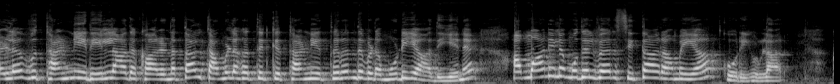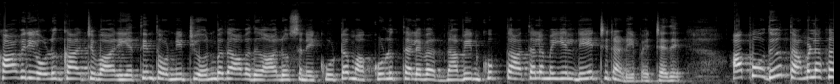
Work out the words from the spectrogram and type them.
அளவு தண்ணீர் இல்லாத காரணத்தால் தமிழகத்திற்கு தண்ணீர் திறந்துவிட முடியாது என அம்மாநில முதல்வர் சித்தாராமையா கூறியுள்ளார். காவிரி ஒழுங்காற்று வாரியத்தின் தொன்னூற்றி ஒன்பதாவது ஆலோசனை கூட்டம் அக்குழு தலைவர் நவீன் குப்தா தலைமையில் நேற்று நடைபெற்றது. அப்போது தமிழக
